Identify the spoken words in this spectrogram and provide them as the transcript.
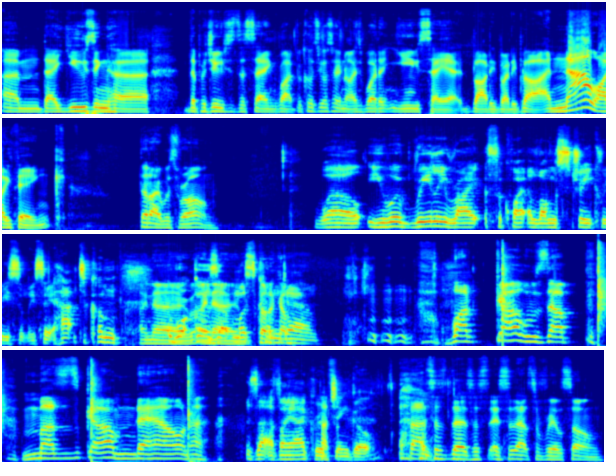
um, they're using her. The producers are saying, right, because you're so nice, why don't you say it? Blah blah blah blah. And now I think that I was wrong. Well, you were really right for quite a long streak recently, so it had to come. I know, What goes know, up must come, come- down. What goes up must come down. Is that a Viagra jingle? That's a, that's a, that's a, that's a real song.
